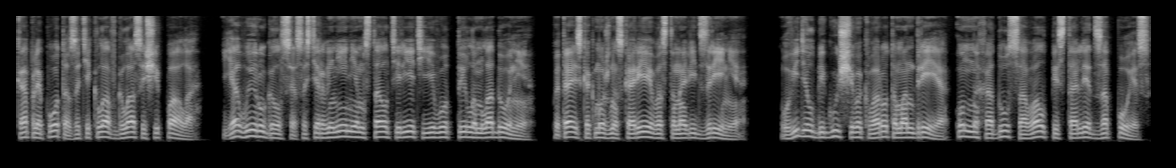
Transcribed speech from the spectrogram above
капля пота затекла в глаз и щипала. Я выругался, со стервенением стал тереть его тылом ладони, пытаясь как можно скорее восстановить зрение. Увидел бегущего к воротам Андрея, он на ходу совал пистолет за пояс.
